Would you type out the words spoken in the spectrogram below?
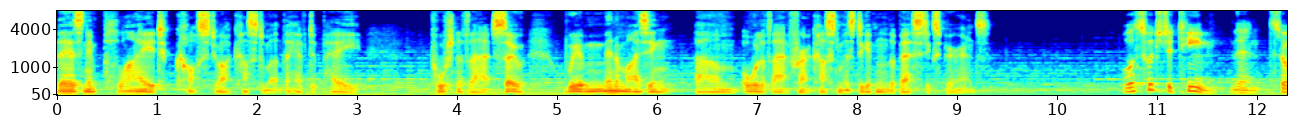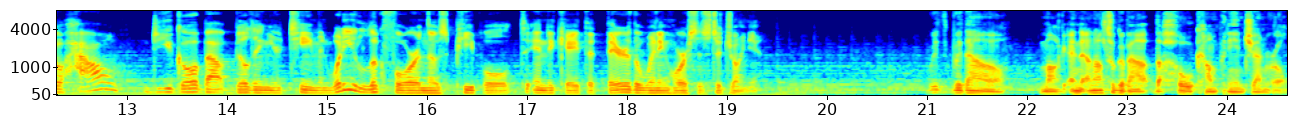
there's an implied cost to our customer. They have to pay a portion of that. So we're minimizing um, all of that for our customers to give them the best experience. Well, let's switch to team then. So, how do you go about building your team, and what do you look for in those people to indicate that they're the winning horses to join you? With with our market, and, and I'll talk about the whole company in general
